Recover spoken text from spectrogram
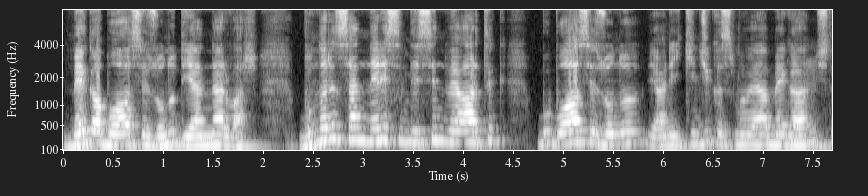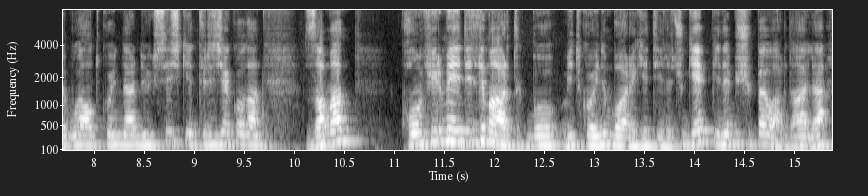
Mega boğa sezonu diyenler var. Bunların sen neresindesin ve artık bu boğa sezonu yani ikinci kısmı veya mega Hı-hı. işte bu altcoin'lerde yükseliş getirecek olan zaman konfirme edildi mi artık bu Bitcoin'in bu hareketiyle? Çünkü hep yine bir şüphe vardı. Hala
